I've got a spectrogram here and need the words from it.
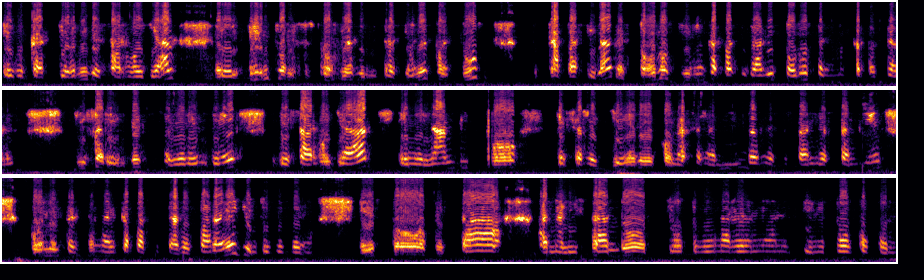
educación y desarrollar eh, dentro de sus propias limitaciones, pues sus capacidades. Todos tienen capacidades, todos tenemos capacidades diferentes que se deben de desarrollar en el ámbito que se requiere con las necesarias también el personal capacitado para ello. Entonces, bueno, esto se está analizando. Yo tuve una reunión, tiene poco, con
